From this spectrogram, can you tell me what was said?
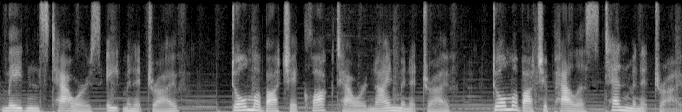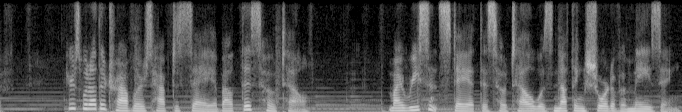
Maiden's Towers, 8 minute drive, Dolmabahce Clock Tower, 9 minute drive, Dolmabahce Palace, 10 minute drive. Here's what other travelers have to say about this hotel. My recent stay at this hotel was nothing short of amazing.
